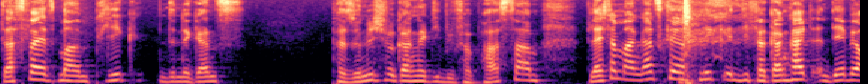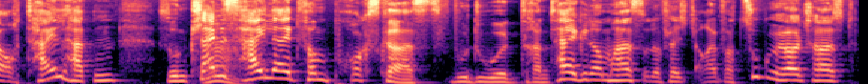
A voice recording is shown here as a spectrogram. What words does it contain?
Das war jetzt mal ein Blick in eine ganz persönliche Vergangenheit, die wir verpasst haben. Vielleicht noch mal ein ganz kleiner Blick in die Vergangenheit, in der wir auch teil hatten. So ein kleines Ah. Highlight vom Proxcast, wo du dran teilgenommen hast oder vielleicht auch einfach zugehört hast.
